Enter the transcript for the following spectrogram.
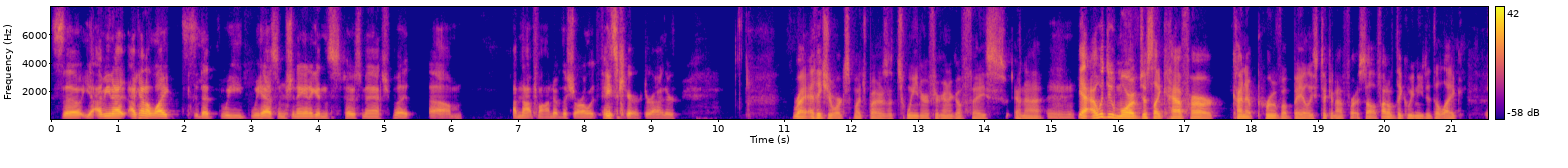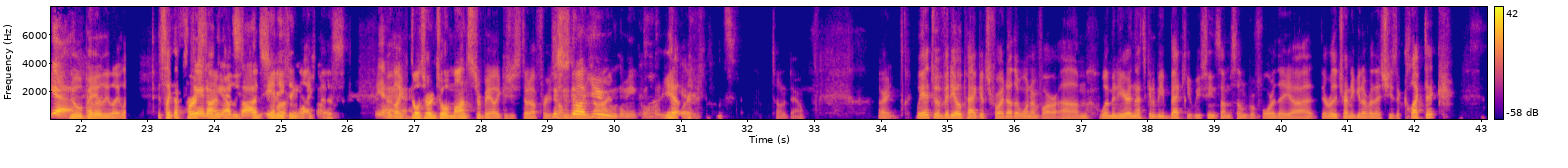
So yeah, I mean, I, I kind of liked that we we have some shenanigans post match, but um, I'm not fond of the Charlotte face character either. Right. I think she works much better as a tweener if you're going to go face. And uh, Mm, Yeah, I would do more of just like have her kind of prove of Bayley sticking up for herself. I don't think we needed to like yeah, no Bayley. Like, like it's like the first time Bayley's done anything like this. Yeah, like, yeah. don't turn into a monster, Bayley, because you stood up for yourself. this is not you. time." I mean, come on. Yeah, like, let's tone it down. All right, we head to a video package for another one of our um, women here, and that's going to be Becky. We've seen some some before. They uh, they're really trying to get over that she's eclectic.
